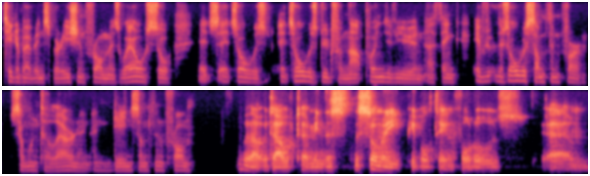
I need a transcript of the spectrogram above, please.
take a bit of inspiration from as well. So it's it's always it's always good from that point of view. And I think there's always something for someone to learn and, and gain something from. Without a doubt. I mean there's there's so many people taking photos um,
